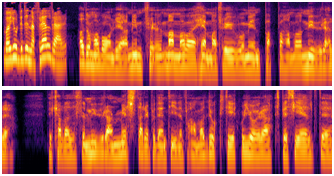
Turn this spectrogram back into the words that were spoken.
Vad gjorde dina föräldrar? Ja, de var vanliga. Min fru, mamma var hemmafru och min pappa han var murare. Det kallades för murarmästare på den tiden för han var duktig att göra speciellt eh,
